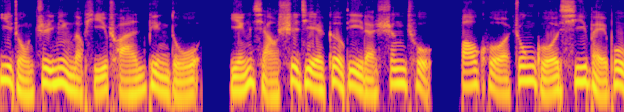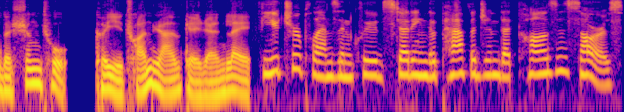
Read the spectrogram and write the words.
一种致命的皮传病毒，影响世界各地的牲畜，包括中国西北部的牲畜，可以传染给人类。 Future plans include studying the pathogen that causes SARS,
